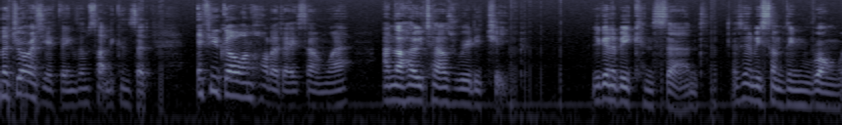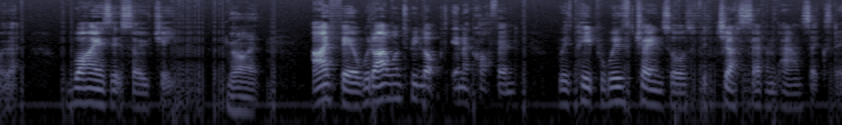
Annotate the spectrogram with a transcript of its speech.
majority of things I'm slightly concerned. If you go on holiday somewhere and the hotel's really cheap, you're going to be concerned. There's going to be something wrong with it. Why is it so cheap? Right. I feel would I want to be locked in a coffin with people with chainsaws for just seven pounds sixty?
